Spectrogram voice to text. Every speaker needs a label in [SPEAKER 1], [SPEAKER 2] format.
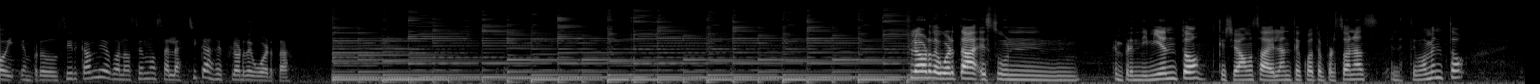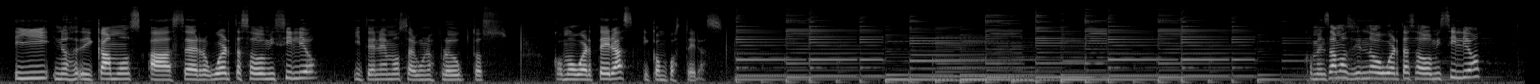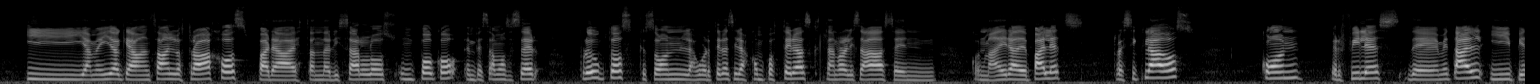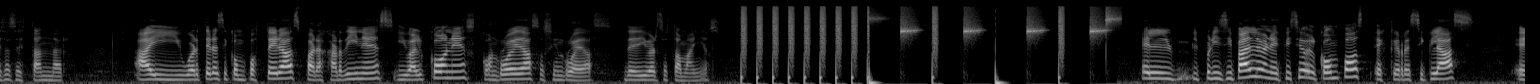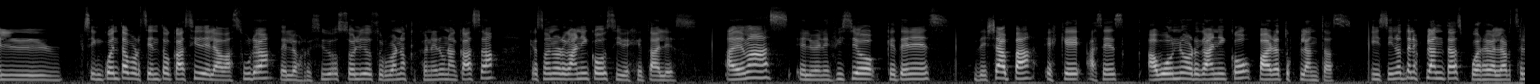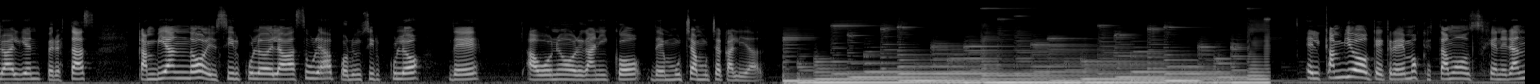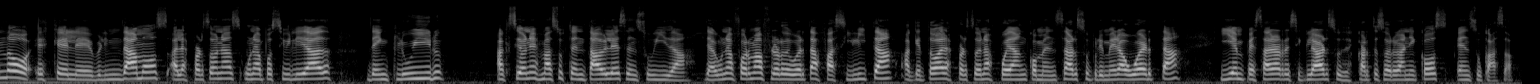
[SPEAKER 1] Hoy, en Producir Cambio, conocemos a las chicas de Flor de Huerta.
[SPEAKER 2] Flor de Huerta es un emprendimiento que llevamos adelante cuatro personas en este momento y nos dedicamos a hacer huertas a domicilio y tenemos algunos productos como huerteras y composteras. Comenzamos haciendo huertas a domicilio y a medida que avanzaban los trabajos, para estandarizarlos un poco, empezamos a hacer productos que son las huerteras y las composteras que están realizadas con madera de pallets reciclados, con perfiles de metal y piezas estándar. Hay huerteras y composteras para jardines y balcones con ruedas o sin ruedas de diversos tamaños. El principal beneficio del compost es que reciclás el 50% casi de la basura, de los residuos sólidos urbanos que genera una casa, que son orgánicos y vegetales. Además, el beneficio que tenés de Yapa es que haces abono orgánico para tus plantas. Y si no tenés plantas, puedes regalárselo a alguien, pero estás cambiando el círculo de la basura por un círculo de abono orgánico de mucha, mucha calidad. El cambio que creemos que estamos generando es que le brindamos a las personas una posibilidad de incluir acciones más sustentables en su vida. De alguna forma, Flor de Huerta facilita a que todas las personas puedan comenzar su primera huerta y empezar a reciclar sus descartes orgánicos en su casa.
